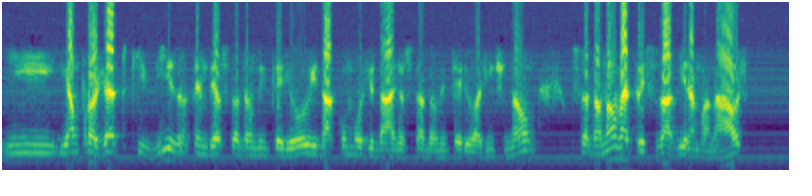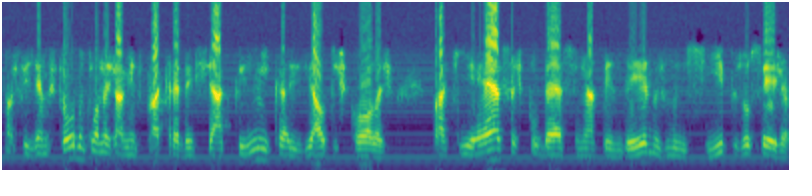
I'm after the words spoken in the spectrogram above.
e, e, é um projeto que visa atender o cidadão do interior e dar comodidade ao cidadão do interior. A gente não, o cidadão não vai precisar vir a Manaus, nós fizemos todo um planejamento para credenciar clínicas e autoescolas para que essas pudessem atender nos municípios, ou seja,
